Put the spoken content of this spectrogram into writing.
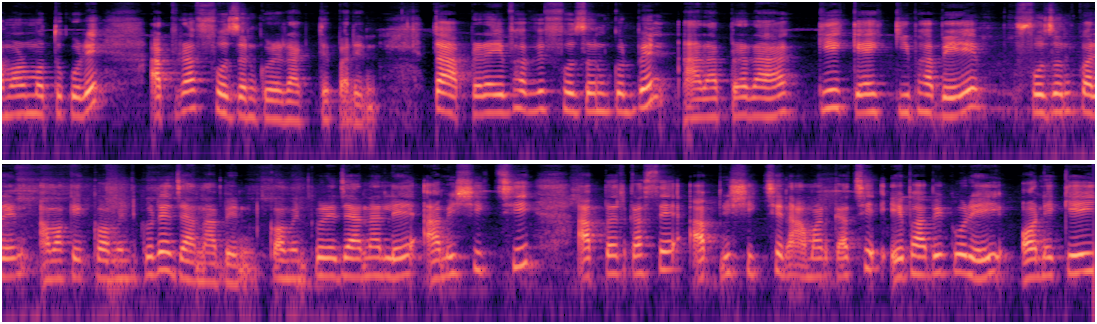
আমার মতো করে আপনারা ফ্রোজন করে রাখতে পারেন। তো আপনারা এভাবে ফ্রোজন করবেন আর আপনারা কে কে, কীভাবে ফ্রোজন করেন আমাকে কমেন্ট করে জানাবেন। কমেন্ট করে জানালে আমি শিখছি, আপনার কাছে আপনি শিখছেন আমার কাছে। এভাবে করেই অনেকেই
